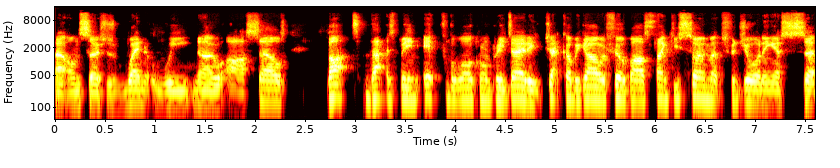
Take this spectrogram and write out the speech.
uh, on socials when we know ourselves. But that has been it for the World Grand Prix Daily. Jack Gobby Garwood, Phil Bars, thank you so much for joining us uh,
